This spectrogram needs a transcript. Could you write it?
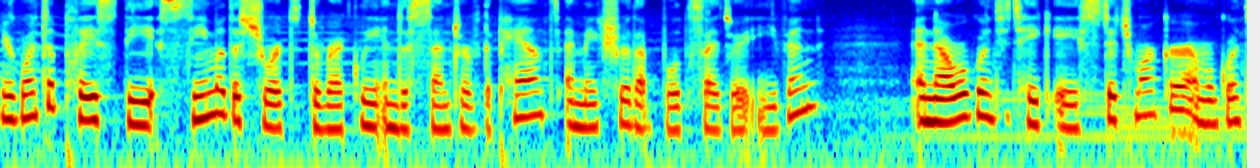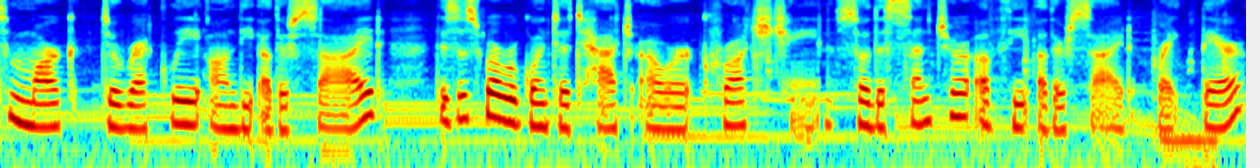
You're going to place the seam of the shorts directly in the center of the pants and make sure that both sides are even. And now we're going to take a stitch marker and we're going to mark directly on the other side. This is where we're going to attach our crotch chain. So the center of the other side right there.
